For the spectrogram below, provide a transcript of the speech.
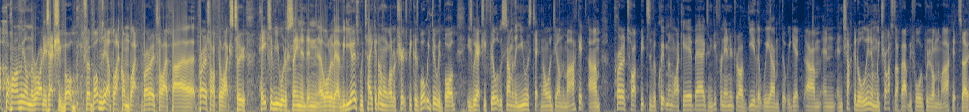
Up behind me on the right is actually Bob. So Bob's our black on black prototype, uh, prototype deluxe 2. Heaps of you would have seen it in a lot of our videos. We take it on a lot of trips because what we do with Bob is we actually fill it with some of the newest technology on the market, um, prototype bits of equipment like airbags and different Enerdrive gear that we um, that we get um, and, and chuck it all in and we try stuff out before we put it on the market. So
